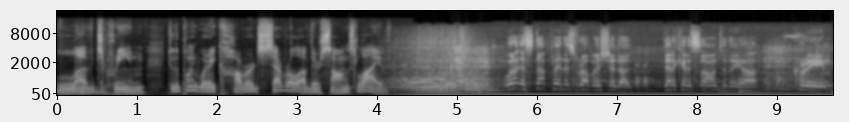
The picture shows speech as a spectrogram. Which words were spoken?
loved Cream to the point where he covered several of their songs live. We'd like to stop playing this rubbish and uh, dedicate a song to the uh, Cream.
